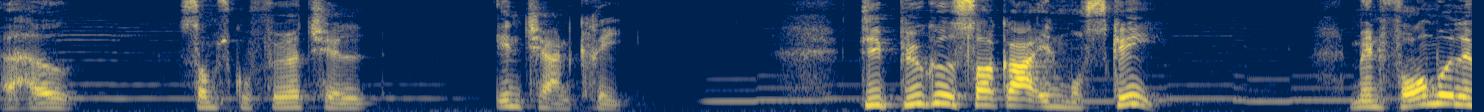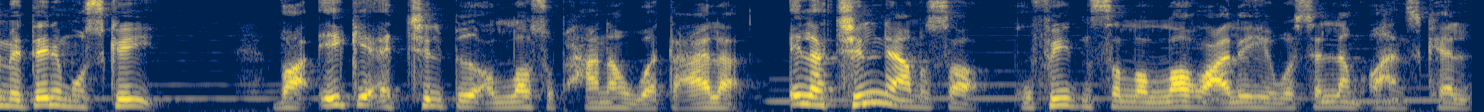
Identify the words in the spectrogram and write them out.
af had, som skulle føre til intern krig. De byggede sågar en moské, men formålet med denne moské var ikke at tilbede Allah subhanahu wa ta'ala, eller tilnærme sig profeten sallallahu alaihi wasallam og hans kald.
